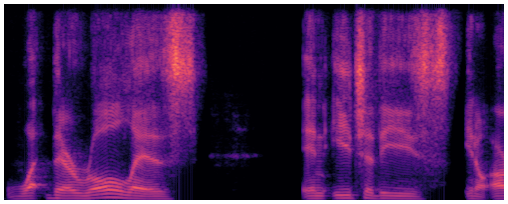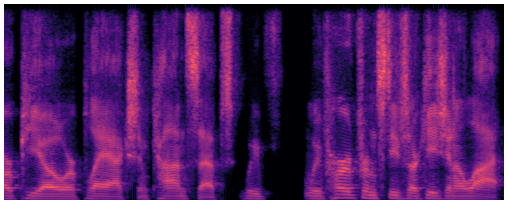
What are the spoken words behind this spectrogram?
what their role is in each of these, you know, RPO or play action concepts. We've we've heard from Steve Sarkisian a lot.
